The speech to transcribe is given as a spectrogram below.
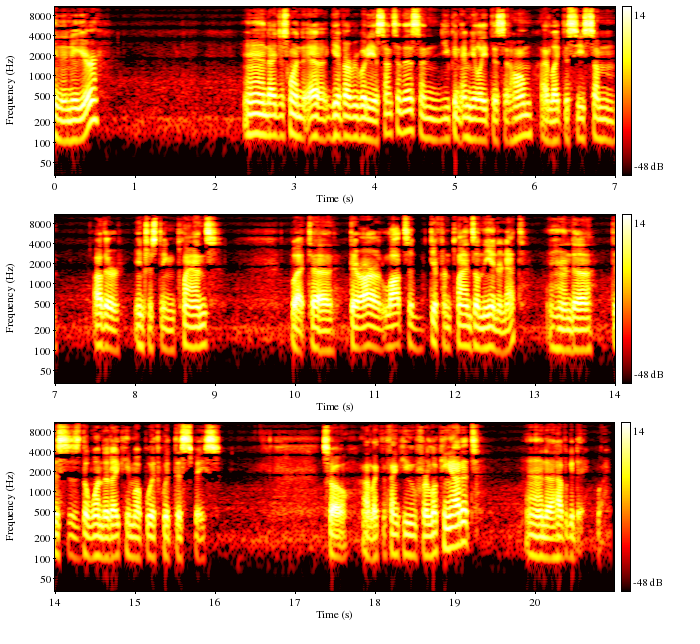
in the new year. And I just wanted to uh, give everybody a sense of this, and you can emulate this at home. I'd like to see some other interesting plans, but uh, there are lots of different plans on the internet, and uh, this is the one that I came up with with this space. So I'd like to thank you for looking at it, and uh, have a good day. Bye.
